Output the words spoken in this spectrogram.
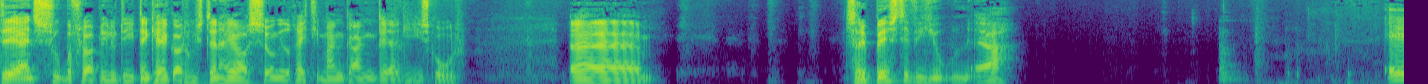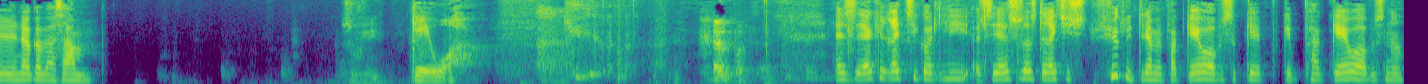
Det er en super flot melodi. Den kan jeg godt huske. Den har jeg også sunget rigtig mange gange, da jeg gik i skole. Uh, så det bedste ved julen er... Øh, nok at være sammen. Sofie. Gaver. Albert. Altså, jeg kan rigtig godt lide, altså jeg synes også, det er rigtig hyggeligt, det der med at pakke gaver op, og så pakke gaver op og sådan noget.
